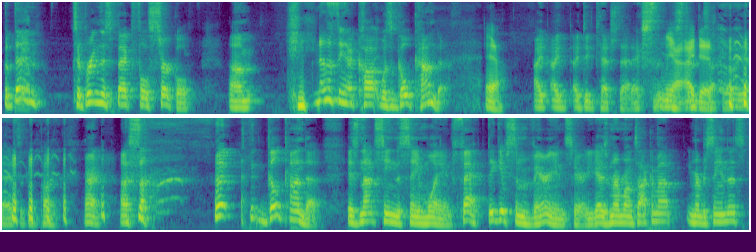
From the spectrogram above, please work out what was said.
But then to bring this back full circle, um, another thing I caught was Golconda. Yeah. I, I, I did catch that actually. Yeah, I did. talking. Oh, yeah, that's a good pun. All right. Uh, so, Golconda is not seen the same way. In fact, they give some variants here. You guys remember what I'm talking about? You remember seeing this?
